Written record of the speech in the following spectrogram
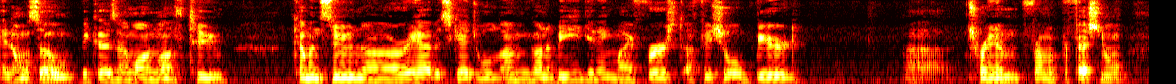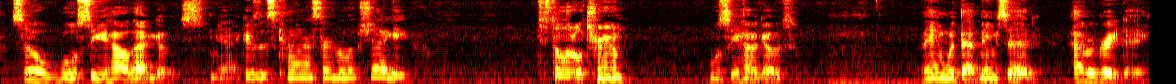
And also, because I'm on month two, coming soon, I already have it scheduled, I'm gonna be getting my first official beard uh, trim from a professional. So we'll see how that goes. Yeah, because it's kind of starting to look shaggy. Just a little trim. We'll see how it goes. And with that being said, have a great day.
